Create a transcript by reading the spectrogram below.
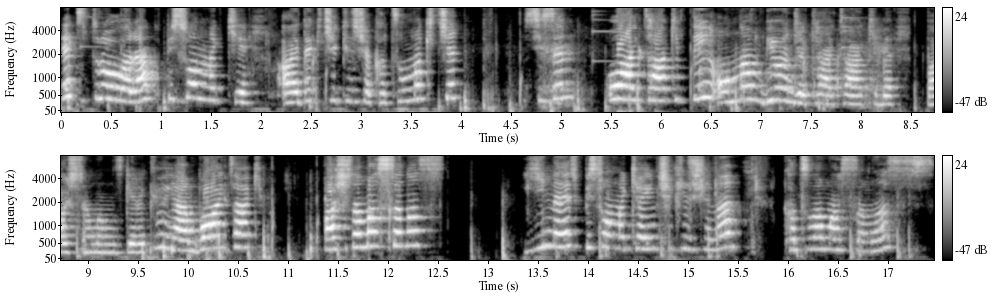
Ekstra olarak bir sonraki aydaki çekilişe katılmak için sizin o ay takip değil ondan bir önceki ay takibe başlamanız gerekiyor. Yani bu ay takip başlamazsanız yine bir sonraki ayın çekilişine katılamazsanız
